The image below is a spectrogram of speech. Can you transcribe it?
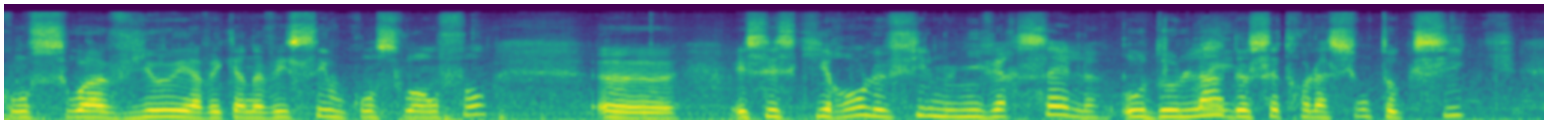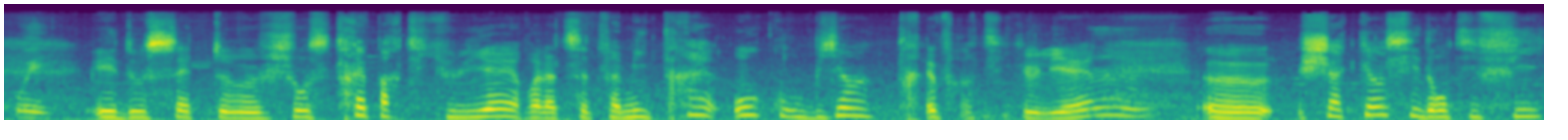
qu'on soit vieux et avec un AVC ou qu'on soit enfant. Euh, et c'est ce qui rend le film universel, au-delà de cette relation toxique et de cette euh, chose très particulière, voilà, de cette famille très ô combien très particulière. chacun s'identifie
